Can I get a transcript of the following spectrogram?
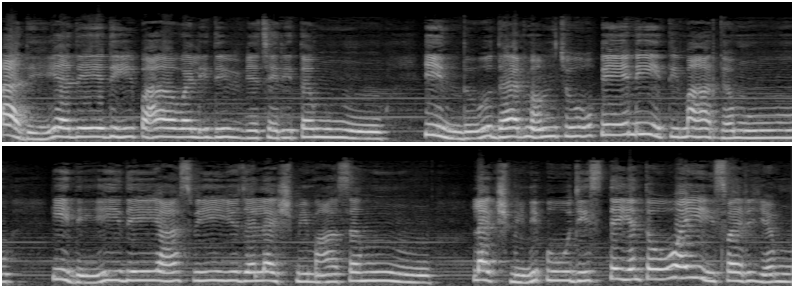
అదే అదే దీపావళి దివ్య చరితము. హిందూ ధర్మం చూపే నీతి మార్గము. ఇదే ఇదే ఆశ్వీయుజ లక్ష్మి మాసము. లక్ష్మిని పూజిస్తే ఎంతో ఐశ్వర్యము.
